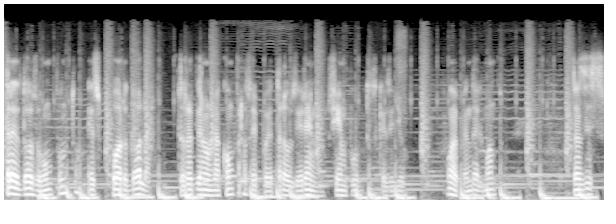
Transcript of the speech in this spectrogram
3, 2 o un punto es por dólar. Entonces al una compra se puede traducir en 100 puntos, qué sé yo. O depende del monto. Entonces,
